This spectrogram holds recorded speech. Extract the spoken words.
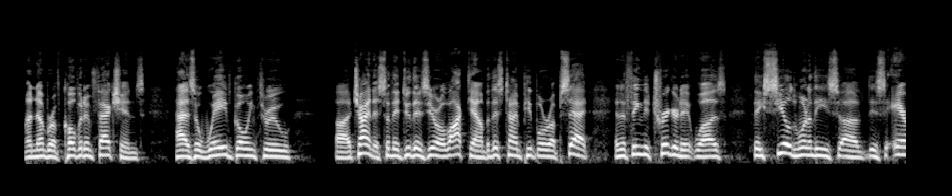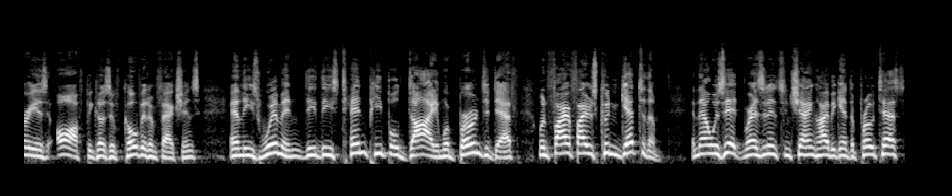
a number of COVID infections has a wave going through uh, China. So they do their zero lockdown, but this time people were upset, and the thing that triggered it was they sealed one of these uh, these areas off because of COVID infections, and these women, the, these ten people died and were burned to death when firefighters couldn't get to them. And that was it. Residents in Shanghai began to protest.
